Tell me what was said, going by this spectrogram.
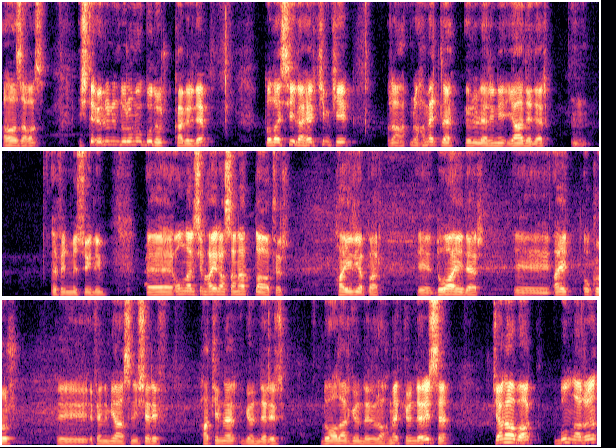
ağız avaz. İşte ölünün durumu budur kabirde. Dolayısıyla her kim ki rah- rahmetle ölülerini yad eder, efendime söyleyeyim, e, onlar için hayır hasanat dağıtır, hayır yapar, e, dua eder, e, ayet okur, e, efendim Yasin-i Şerif, hatimler gönderir, dualar gönderir, rahmet gönderirse Cenab-ı Hak bunları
